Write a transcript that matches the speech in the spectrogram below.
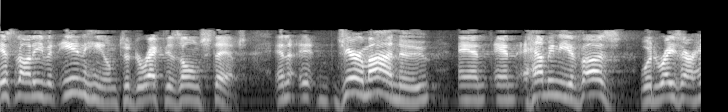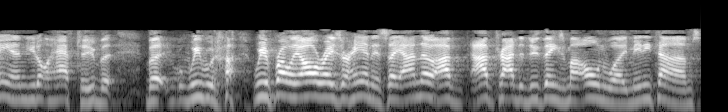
it's not even in him to direct his own steps. And it, Jeremiah knew, and, and how many of us would raise our hand? You don't have to, but, but we, would, we would probably all raise our hand and say, I know I've, I've tried to do things my own way many times,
